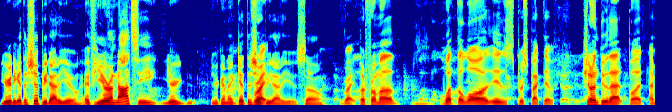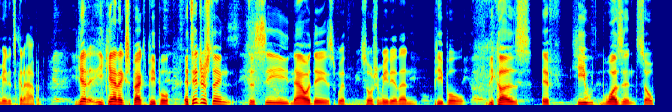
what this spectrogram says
you're gonna get the shit beat out of you. If you're a Nazi, you're you're gonna get the shit Right. beat out of you. So Right, but from a what the law is perspective, shouldn't do that. But I mean, it's gonna happen. You you can't expect people. It's interesting to see nowadays with social media then people because if he wasn't so,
